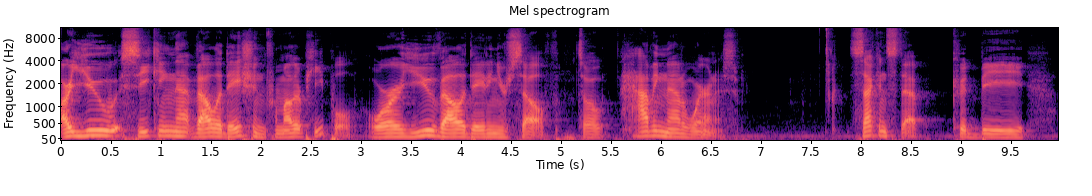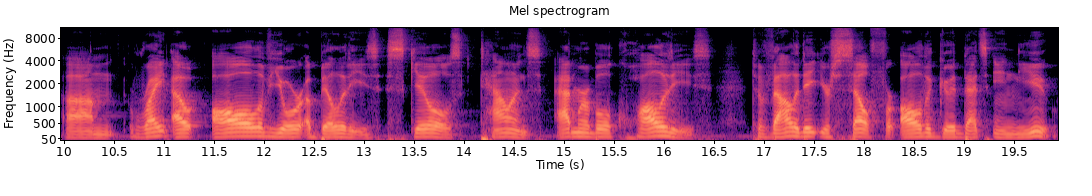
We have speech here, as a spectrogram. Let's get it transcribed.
are you seeking that validation from other people or are you validating yourself? So, having that awareness. Second step could be um, write out all of your abilities, skills, talents, admirable qualities to validate yourself for all the good that's in you.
